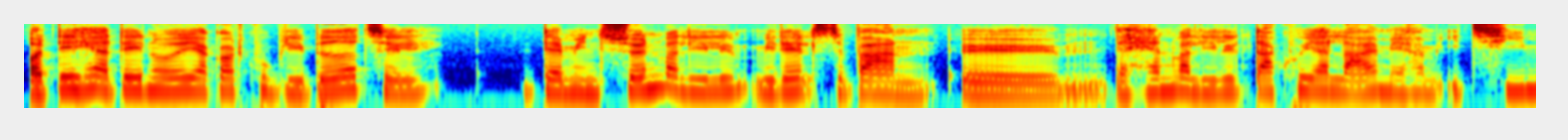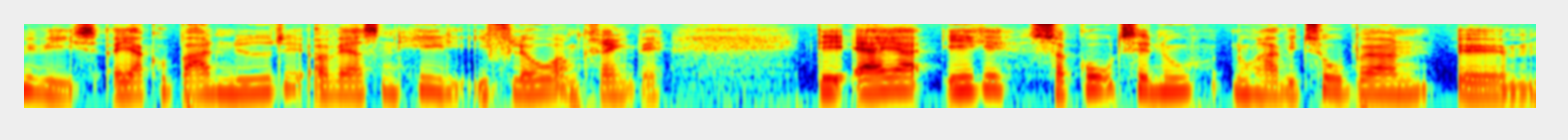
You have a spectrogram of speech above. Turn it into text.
Og det her, det er noget, jeg godt kunne blive bedre til. Da min søn var lille, mit ældste barn, øh, da han var lille, der kunne jeg lege med ham i timevis, og jeg kunne bare nyde det og være sådan helt i flow omkring det. Det er jeg ikke så god til nu. Nu har vi to børn. Øh,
